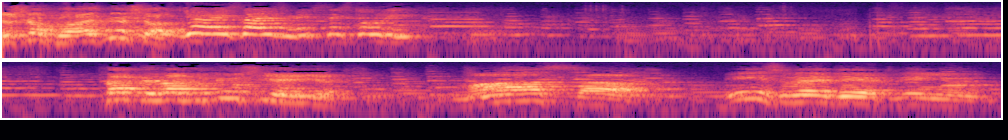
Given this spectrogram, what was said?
Jūs kaut ko aizmirsāt? Jā, es aizmirsu, es tūlīt. Kā te varbūt jūs ieiet? Māsā, izvediet viņu!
